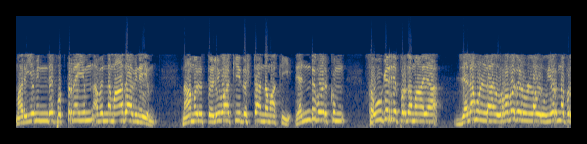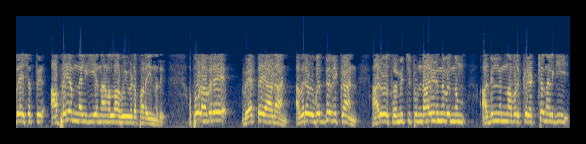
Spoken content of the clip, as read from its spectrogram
മറിയമിന്റെ പുത്രനെയും അവന്റെ മാതാവിനെയും നാം ഒരു തെളിവാക്കി ദൃഷ്ടാന്തമാക്കി. രണ്ടുപേർക്കും സൗകര്യപ്രദമായ ജലമുള്ള ഉറവകളുള്ള ഒരു ഉയർന്ന പ്രദേശത്ത് അഭയം നൽകി എന്നാണ് അള്ളാഹു ഇവിടെ പറയുന്നത്. അപ്പോൾ അവരെ വേട്ടയാടാൻ അവരെ ഉപദ്രവിക്കാൻ ആരോ ശ്രമിച്ചിട്ടുണ്ടായിരുന്നുവെന്നും അതിൽ നിന്ന് അവർക്ക് രക്ഷ നൽകി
